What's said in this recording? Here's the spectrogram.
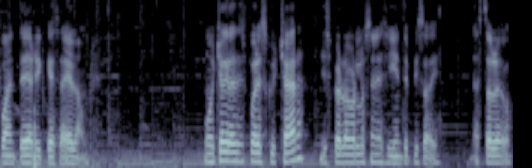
fuente de riqueza del hombre. Muchas gracias por escuchar y espero verlos en el siguiente episodio. Hasta luego.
